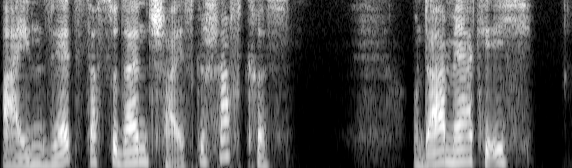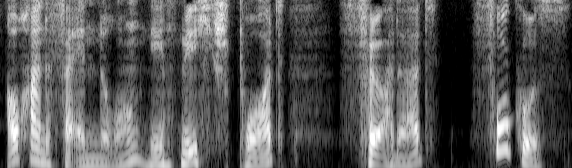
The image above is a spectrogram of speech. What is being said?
einsetzt, dass du deinen Scheiß geschafft kriegst. Und da merke ich auch eine Veränderung, nämlich Sport fördert Fokus.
